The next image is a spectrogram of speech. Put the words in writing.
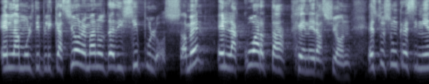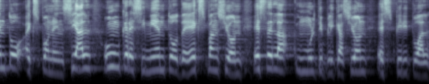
en la multiplicación, hermanos, de discípulos. Amén en la cuarta generación. Esto es un crecimiento exponencial, un crecimiento de expansión. Esta es la multiplicación espiritual.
